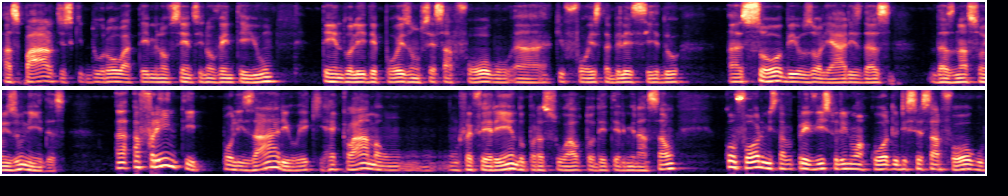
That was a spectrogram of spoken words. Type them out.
as partes que durou até 1991 tendo ali depois um cessar-fogo uh, que foi estabelecido uh, sob os olhares das, das Nações Unidas. Uh, a frente Polisário é que reclama um, um referendo para sua autodeterminação, conforme estava previsto ali no acordo de cessar-fogo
